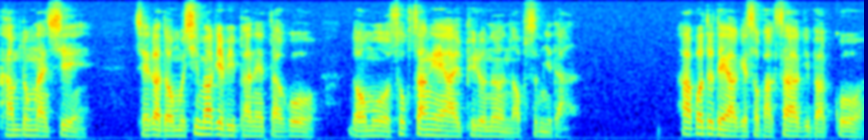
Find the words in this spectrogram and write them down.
감독난 씨, 제가 너무 심하게 비판했다고 너무 속상해 할 필요는 없습니다. 하버드 대학에서 박사학위 받고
